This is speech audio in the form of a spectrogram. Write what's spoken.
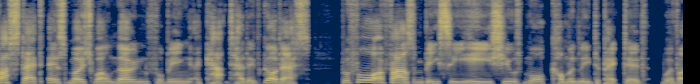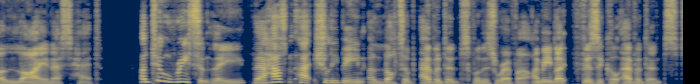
Bastet is most well known for being a cat headed goddess, before 1000 BCE she was more commonly depicted with a lioness head. Until recently, there hasn't actually been a lot of evidence for this river. I mean, like physical evidence.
